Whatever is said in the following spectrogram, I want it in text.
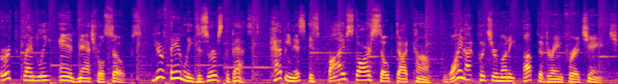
earth friendly and natural soaps. Your family deserves the best. Happiness is 5starsoap.com. Why not put your money up the drain for a change?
